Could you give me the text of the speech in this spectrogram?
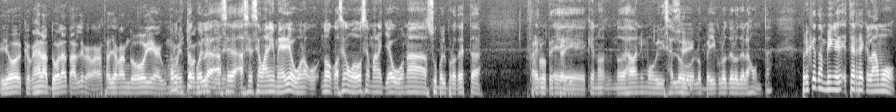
Y Yo creo que es a las 2 de la tarde, me van a estar llamando hoy en algún Bueno, ¿tú momento. ¿Te acuerdas? Hace, hace semana y media, hubo una- o- no, hace como dos semanas ya hubo una super protesta, protesta eh, que no, no dejaban ni movilizar los, Sí. los vehículos de los de la Junta. Pero es que también este reclamo,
